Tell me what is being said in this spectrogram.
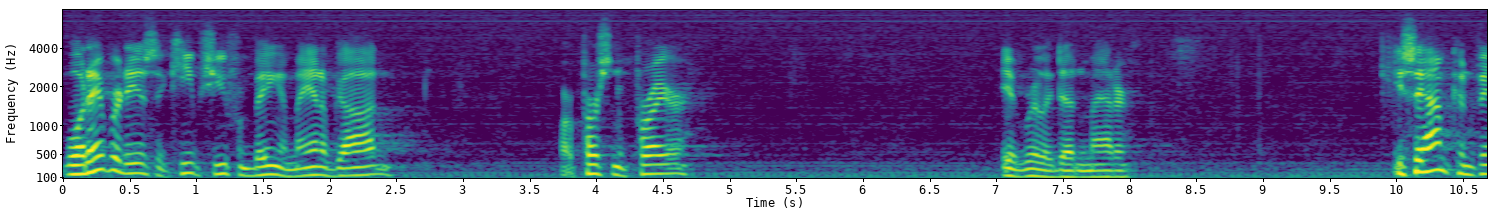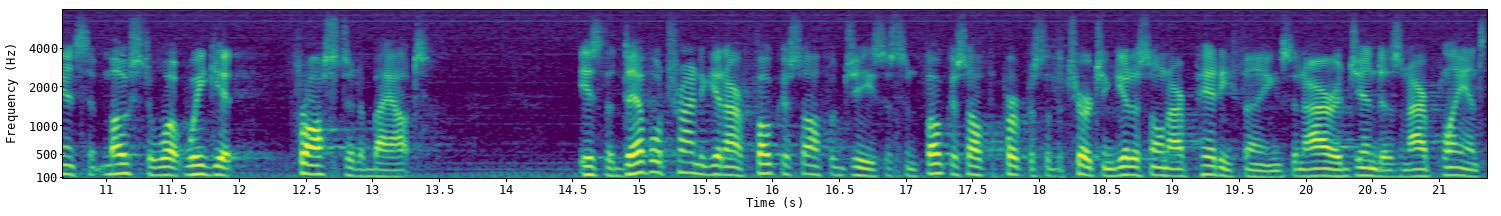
Whatever it is that keeps you from being a man of God or a person of prayer, it really doesn't matter. You see, I'm convinced that most of what we get frosted about is the devil trying to get our focus off of Jesus and focus off the purpose of the church and get us on our petty things and our agendas and our plans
